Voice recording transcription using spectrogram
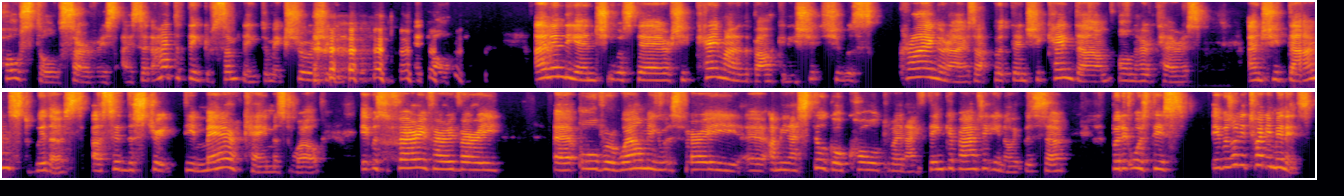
postal service. I said I had to think of something to make sure she would it all. And in the end, she was there. She came out of the balcony. She, she was crying her eyes out, but then she came down on her terrace and she danced with us, us in the street. The mayor came as well. It was very, very, very uh, overwhelming. It was very, uh, I mean, I still go cold when I think about it. You know, it was, uh, but it was this, it was only 20 minutes,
